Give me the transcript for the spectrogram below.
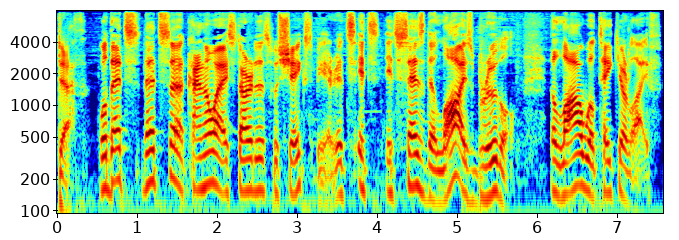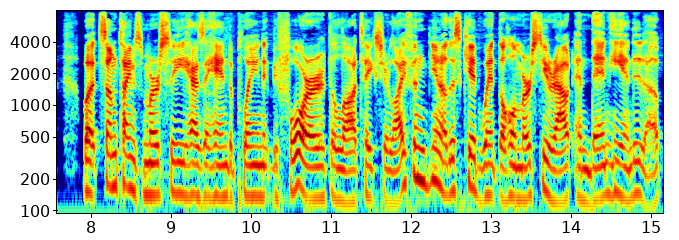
death. Well, that's that's uh, kind of why I started this with Shakespeare. It's it's it says the law is brutal. The law will take your life, but sometimes mercy has a hand to play in it before the law takes your life. And you know, this kid went the whole mercy route, and then he ended up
